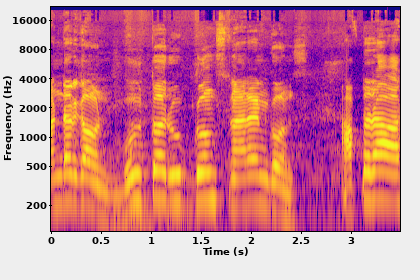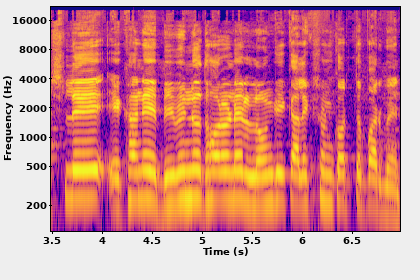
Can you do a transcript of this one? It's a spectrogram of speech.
underground Bulta Rupganj Narayanganj. আপনারা আসলে এখানে বিভিন্ন ধরনের লুঙ্গি কালেকশন করতে পারবেন।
